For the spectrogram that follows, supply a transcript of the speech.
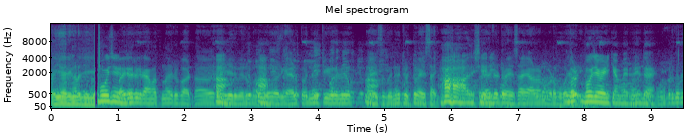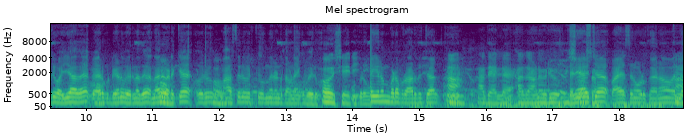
കൈകാര്യങ്ങൾ ചെയ്യുന്നത് ഒരു വലിയൊരു ഗ്രാമത്തിൽ നിന്ന് ഒരു പാട്ട് അഞ്ചേര് പേരും അയാൾ തൊണ്ണൂറ്റി ഏഴ് വയസ്സ് തൊണ്ണൂറ്റെട്ട് വയസ്സായി. തൊണ്ണൂറ്റെട്ട് വയസ്സായ ആളാണ് ഇവിടെ പൂജ കഴിക്കാൻ വരുന്നത് അല്ലേ? മൂപ്പർക്ക് ഇത്തിരി വയ്യാതെ വേറെ കുട്ടിയാണ് വരുന്നത്. എന്നാലും ഇടയ്ക്ക് ഒരു മാസത്തിൽ ഒരിക്കൽ ഒന്ന് രണ്ട് തവണയൊക്കെ വരും. എപ്പോഴെങ്കിലും ഇവിടെ പ്രാർത്ഥിച്ചാൽ അതെ അല്ലേ. അതാണ് ഒരു ശനിയാഴ്ച പായസത്തിന് കൊടുക്കാനോ വല്ല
